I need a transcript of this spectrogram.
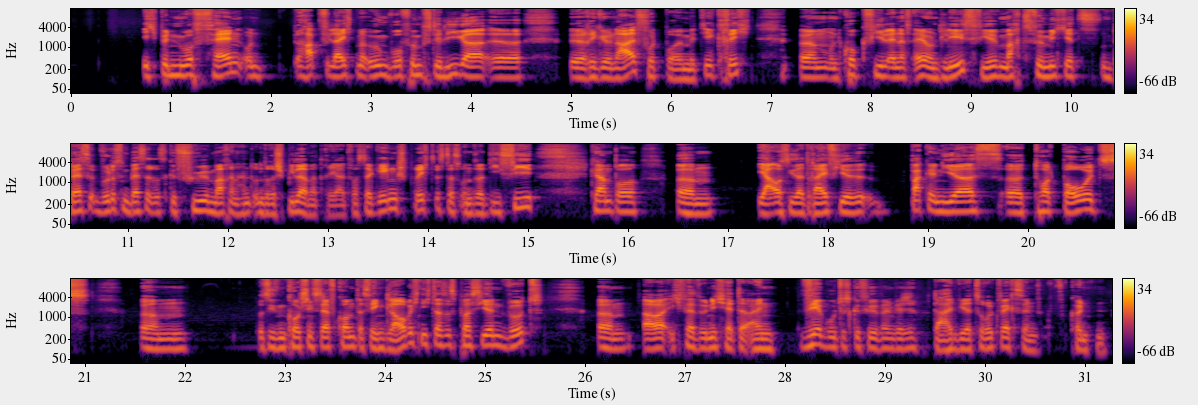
ich bin nur Fan und hab vielleicht mal irgendwo fünfte Liga äh, äh, Regionalfootball mitgekriegt ähm, und guck viel NFL und lese viel, macht es für mich jetzt ein würde es ein besseres Gefühl machen anhand unseres Spielermaterials. Was dagegen spricht, ist, dass unser DC Campbell ähm, ja aus dieser drei, vier Buccaneers, äh, Todd Bowles, ähm, aus diesem Coaching-Staff kommt. Deswegen glaube ich nicht, dass es passieren wird. Ähm, aber ich persönlich hätte ein sehr gutes Gefühl, wenn wir dahin wieder zurückwechseln könnten.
